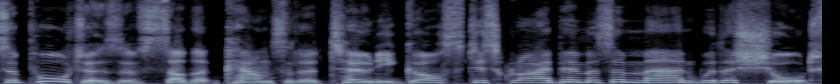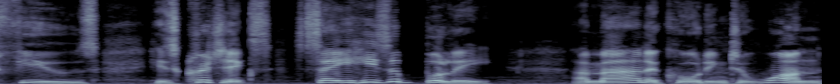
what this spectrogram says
Supporters of Southwark councillor Tony Goss describe him as a man with a short fuse. His critics say he's a bully, a man, according to one,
